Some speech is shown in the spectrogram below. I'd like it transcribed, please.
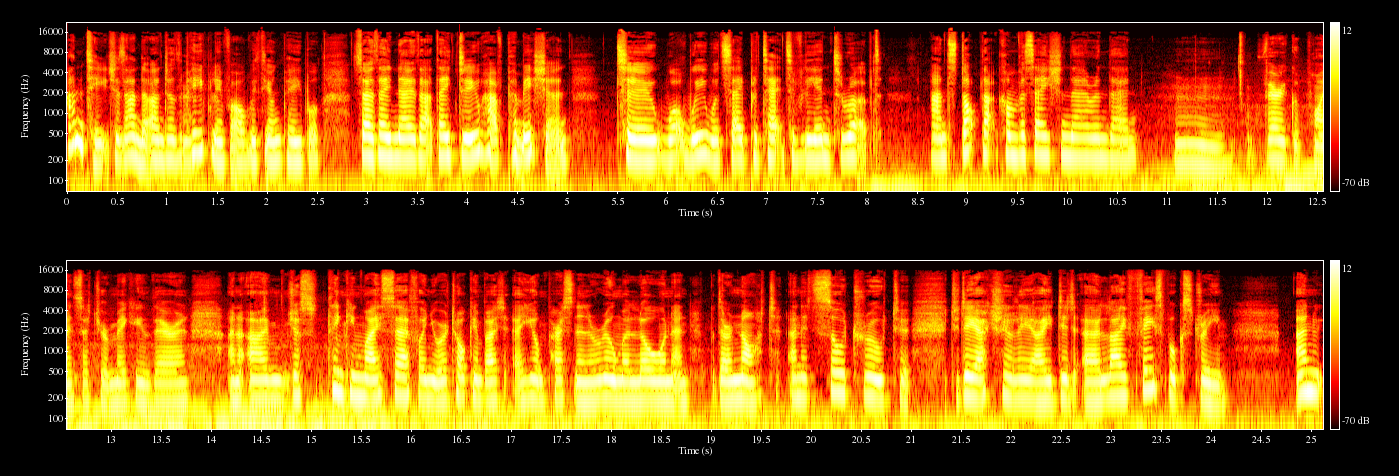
and teachers and, and other mm. people involved with young people so they know that they do have permission to what we would say protectively interrupt and stop that conversation there and then Mm, very good points that you're making there, and and I'm just thinking myself when you were talking about a young person in a room alone, and but they're not, and it's so true. To today, actually, I did a live Facebook stream, and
